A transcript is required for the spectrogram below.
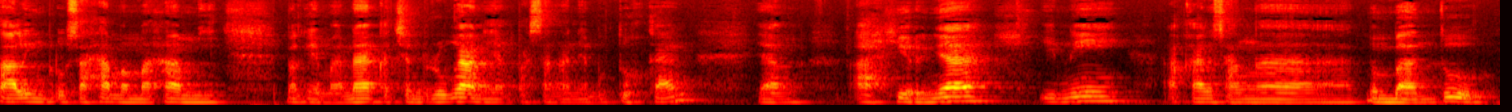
saling berusaha memahami bagaimana kecenderungan yang pasangannya butuhkan yang akhirnya ini akan sangat membantu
